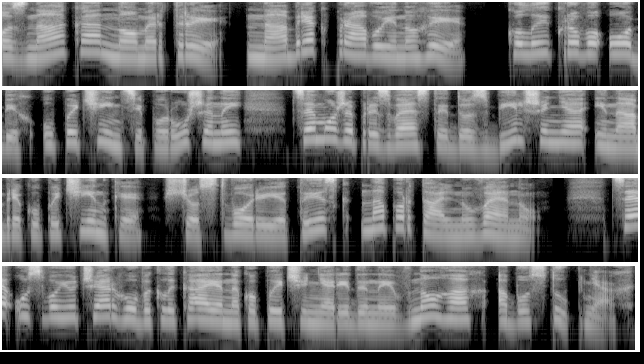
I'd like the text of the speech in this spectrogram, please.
Ознака номер 3 набряк правої ноги. Коли кровообіг у печінці порушений, це може призвести до збільшення і набряку печінки, що створює тиск на портальну вену. Це, у свою чергу, викликає накопичення рідини в ногах або ступнях.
